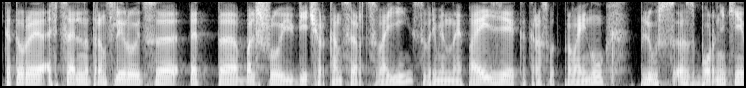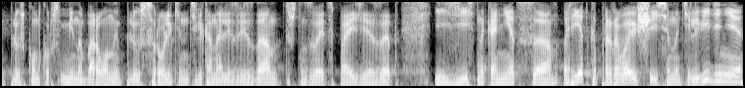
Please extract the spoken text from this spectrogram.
которое официально транслируется, это большой вечер-концерт «Свои», современная поэзия, как раз вот про войну, плюс э, сборники, плюс конкурс Минобороны, плюс ролики на телеканале «Звезда», то, что называется «Поэзия Z». И есть, наконец, э, редко прорывающиеся на телевидении,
